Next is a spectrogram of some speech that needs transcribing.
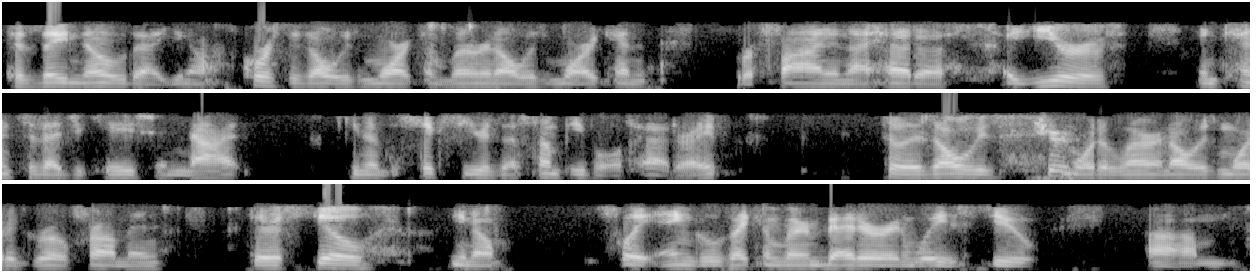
because they know that you know, of course, there's always more I can learn, always more I can refine. And I had a a year of intensive education, not you know the six years that some people have had, right? So there's always sure. more to learn, always more to grow from, and there's still, you know, slight angles I can learn better and ways to um,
